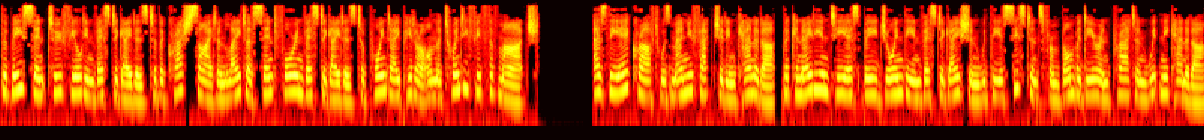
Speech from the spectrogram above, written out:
The B sent two field investigators to the crash site and later sent four investigators to Pointe-à-Pitre on 25 March. As the aircraft was manufactured in Canada, the Canadian TSB joined the investigation with the assistance from Bombardier and Pratt & Whitney Canada.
